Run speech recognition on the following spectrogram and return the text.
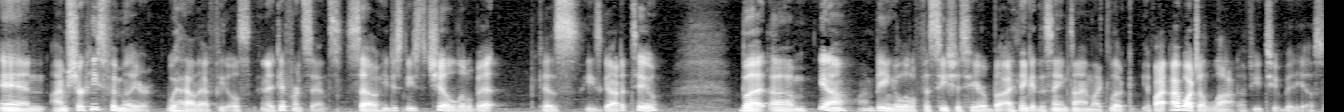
and I'm sure he's familiar with how that feels in a different sense. So he just needs to chill a little bit because he's got it too. But um, you know, I'm being a little facetious here, but I think at the same time, like, look, if I, I watch a lot of YouTube videos,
